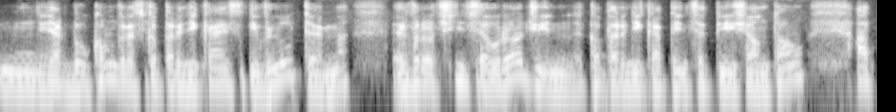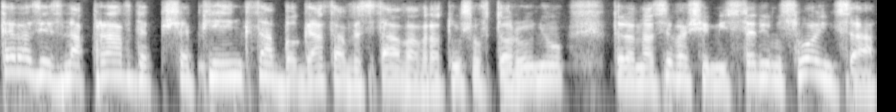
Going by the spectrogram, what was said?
mm, jak był Kongres Kopernikański w lutym, w rocznicę urodzin Kopernika 550, a teraz jest naprawdę przepiękna, bogata wystawa w ratuszu w Toruniu, która nazywa się Misterium Słońca.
